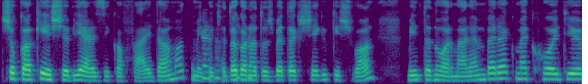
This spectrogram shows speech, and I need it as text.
Sokkal később jelzik a fájdalmat, még hogyha daganatos betegségük is van, mint a normál emberek, meg hogy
